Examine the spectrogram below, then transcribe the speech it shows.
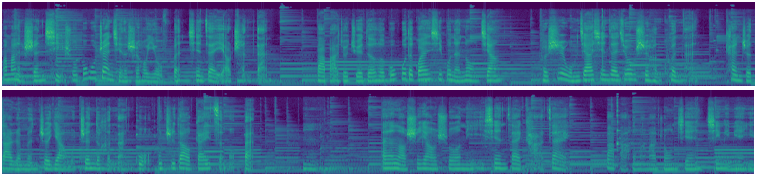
妈妈很生气，说姑姑赚钱的时候也有份，现在也要承担。爸爸就觉得和姑姑的关系不能弄僵。”可是我们家现在就是很困难，看着大人们这样，我真的很难过，不知道该怎么办。嗯，安安老师要说，你现在卡在爸爸和妈妈中间，心里面一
